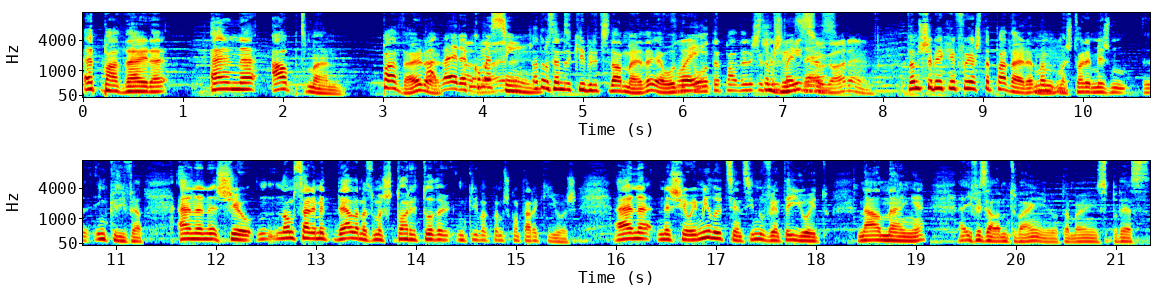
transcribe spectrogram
A padeira Ana Hauptmann. Padeira? Padeira, como assim? Já trouxemos aqui Brites da Almeida, é outra, Foi? outra padeira que Estamos a gente nisso agora? Vamos saber quem foi esta padeira. Uma, uma história mesmo eh, incrível. A Ana nasceu, não necessariamente dela, mas uma história toda incrível que vamos contar aqui hoje. A Ana nasceu em 1898 na Alemanha eh, e fez ela muito bem. Eu também, se pudesse.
